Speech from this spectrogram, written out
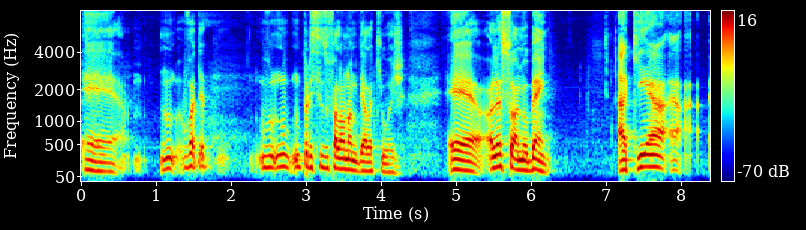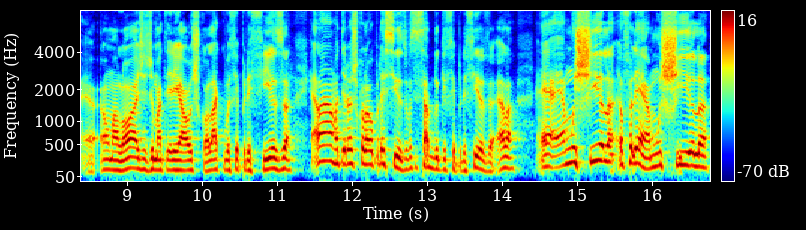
é, não, vou ter, não, não, preciso falar o nome dela aqui hoje. É, olha só, meu bem, aqui é, é, é, uma loja de material escolar que você precisa. Ela, ah, material escolar eu preciso. Você sabe do que você precisa? Ela, é, é mochila. Eu falei, é, mochila,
